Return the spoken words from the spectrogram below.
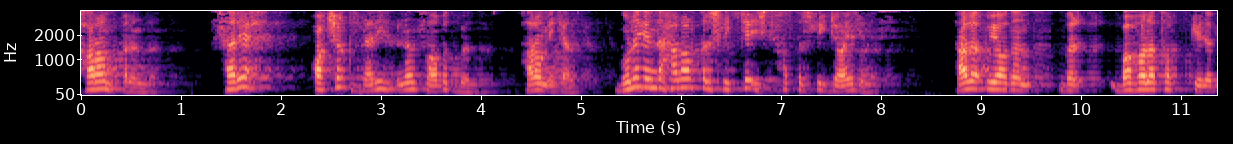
حرام قلنده صريح ochiq dalil bilan sobit bo'ldi. Harom ekani buni endi halol qilishlikka ishtihod qilishlik joiz emas. Hali u yoqdan bir bahona topib kelib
